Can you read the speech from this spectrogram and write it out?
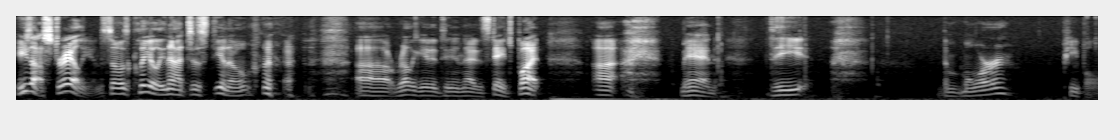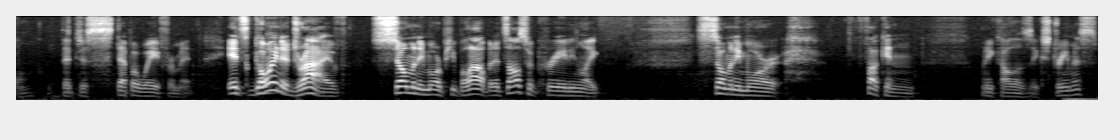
He's Australian, so it's clearly not just you know uh, relegated to the United States. But uh, man, the the more people that just step away from it, it's going to drive so many more people out, but it's also creating like so many more fucking what do you call those extremists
